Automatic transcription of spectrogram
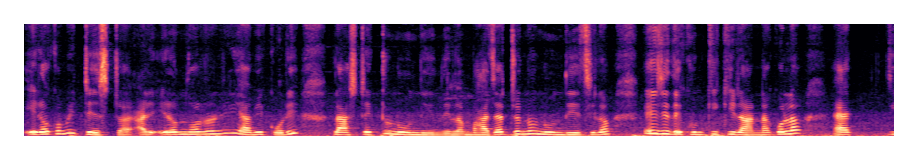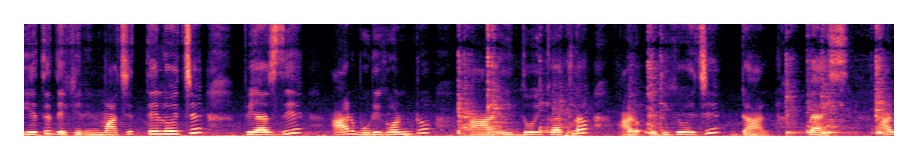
এরকমই টেস্ট হয়, আর এরম ধরনেরই আমি করি। লাস্টে একটু নুন দিয়ে দিলাম, ভাজার জন্য নুন দিয়েছিলাম। এই যে দেখুন, কি কি রান্না করলাম, এক ইয়েতে দেখে নিন। মাছের তেল হয়েছে পেঁয়াজ দিয়ে আর মুড়ি মুড়িঘণ্ট আর এই দই কাতলা আর ওদিকে হয়েছে ডাল। ব্যাস, আর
